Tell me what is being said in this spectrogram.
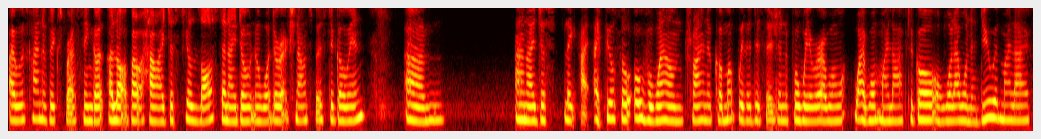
i was kind of expressing a, a lot about how i just feel lost and i don't know what direction i'm supposed to go in um and I just like I, I feel so overwhelmed trying to come up with a decision for where I want I want my life to go or what I want to do with my life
